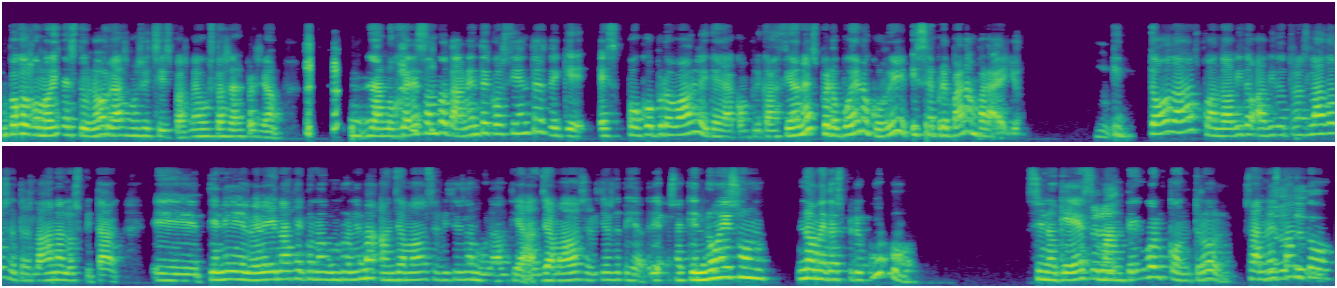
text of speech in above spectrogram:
un poco como dices tú, ¿no? Orgasmos y chispas, me gusta esa expresión las mujeres son totalmente conscientes de que es poco probable que haya complicaciones, pero pueden ocurrir y se preparan para ello. Mm. Y todas, cuando ha habido, ha habido traslados, se trasladan al hospital. Eh, tiene, el bebé nace con algún problema, han llamado a servicios de ambulancia, han llamado a servicios de pediatría. O sea, que no es un no me despreocupo, sino que es mantengo el control. O sea, no es tanto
